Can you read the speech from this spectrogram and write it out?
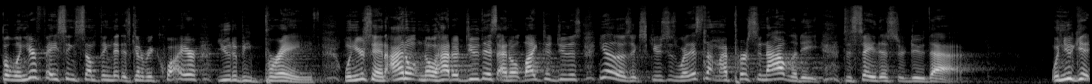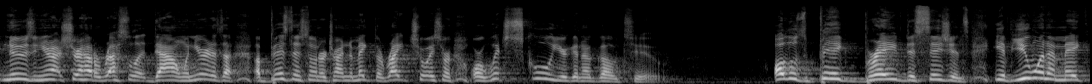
But when you're facing something that is going to require you to be brave, when you're saying, I don't know how to do this, I don't like to do this, you know those excuses where it's not my personality to say this or do that. When you get news and you're not sure how to wrestle it down, when you're as a, a business owner trying to make the right choice or, or which school you're going to go to all those big, brave decisions. If you want to make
